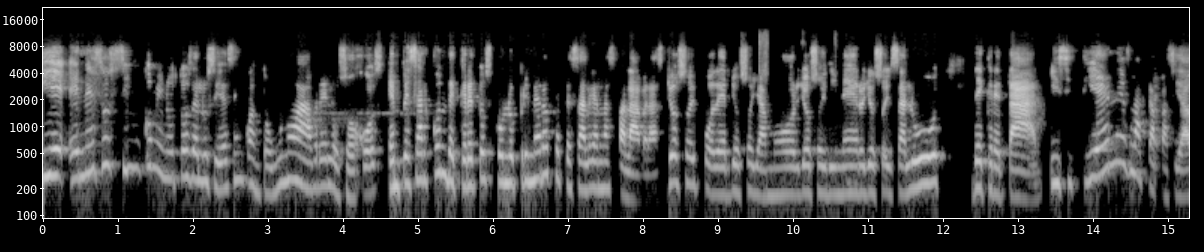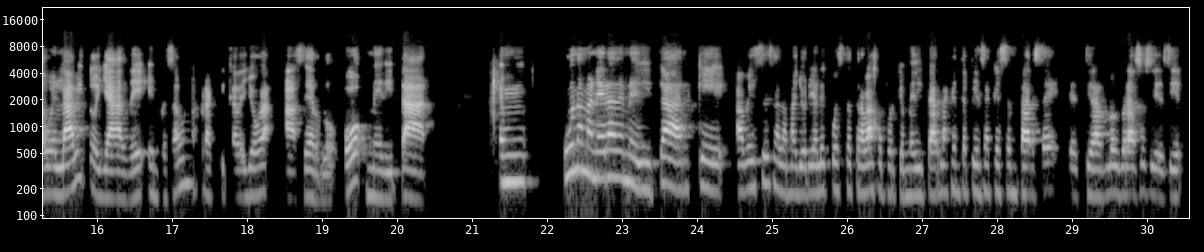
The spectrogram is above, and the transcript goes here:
Y en esos cinco minutos de lucidez, en cuanto uno abre los ojos, empezar con decretos, con lo primero que te salgan las palabras. Yo soy poder, yo soy amor, yo soy dinero, yo soy salud. Decretar. Y si tienes la capacidad o el hábito ya de empezar una práctica de yoga, hacerlo o meditar. Em, una manera de meditar que a veces a la mayoría le cuesta trabajo, porque meditar la gente piensa que es sentarse, estirar los brazos y decir,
